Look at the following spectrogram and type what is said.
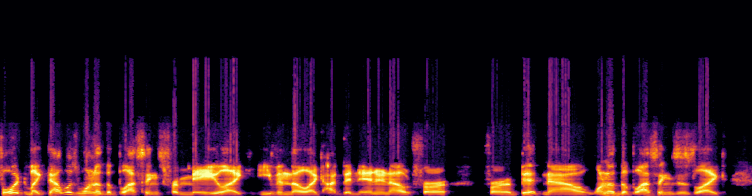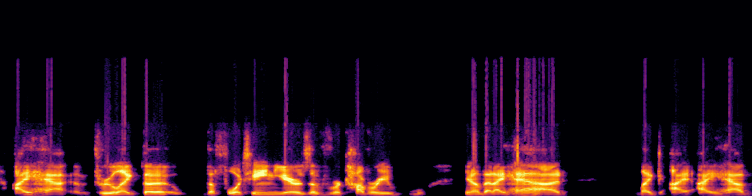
for like that was one of the blessings for me. Like even though like I've been in and out for for a bit now, one of the blessings is like I had through like the the 14 years of recovery, you know, that I had, like I I have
